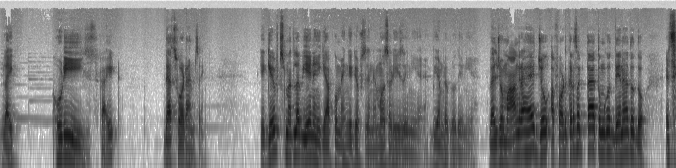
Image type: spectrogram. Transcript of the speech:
like hoodies right that's what I am saying कि गिफ्ट्स मतलब ये नहीं कि आपको महँगे गिफ्ट्स देने मर्सडीज देनी है बी एमडब्ल्यू देनी है। वेल well, जो मांग रहा है जो अफोर्ड कर सकता है तुमको देना है तो दो। It's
